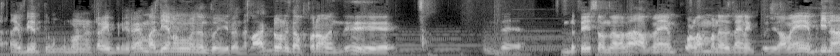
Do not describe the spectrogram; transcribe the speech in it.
நான் எப்படியா தூங்கணும்னு ட்ரை பண்ணிடுவேன். மத்தியானமும் கொஞ்சம் தூங்கிடுவேன் இந்த லாக்டவுனுக்கு அப்புறம் வந்து இந்த இந்த ஃபேஸ் வந்தவங்க தான் அவன் புலம்புனதுலாம் எனக்கு புரியுது அவன் எப்படின்னா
